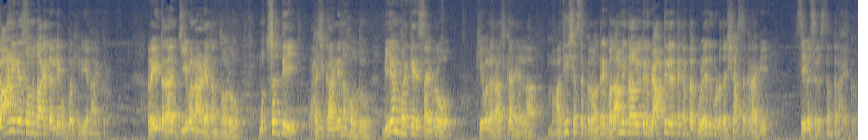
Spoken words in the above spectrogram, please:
ಗಾಣಿಗೆ ಸಮುದಾಯದಲ್ಲಿ ಒಬ್ಬ ಹಿರಿಯ ನಾಯಕರು. ರೈತರ ಜೀವನಾಡಿ ಆದಂಥವರು ಮುತ್ಸದ್ದಿ ರಾಜಕಾರಣಿನೂ ಹೌದು. ಬಿ ಎಂ ಹೊರಕೇರಿ ಸಾಹೇಬರು ಕೇವಲ ರಾಜಕಾರಣಿ ಅಲ್ಲ, ಮಾಜಿ ಶಾಸಕರು, ಅಂದರೆ ಬದಾಮಿ ತಾಲೂಕಿನ ವ್ಯಾಪ್ತಿಯಲ್ಲಿರ್ತಕ್ಕಂಥ ಗುಳೇದಗುಡ್ಡದ ಶಾಸಕರಾಗಿ ಸೇವೆ ಸಲ್ಲಿಸಿದಂಥ ನಾಯಕರು.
